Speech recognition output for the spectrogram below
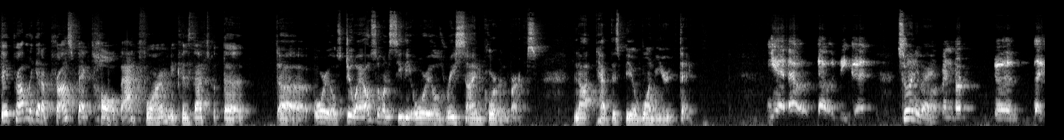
they'd probably get a prospect haul back for him because that's what the uh, Orioles do. I also want to see the Orioles re-sign Corbin Burnes, not have this be a one-year thing. Yeah, that would, that would be good. So anyway, Corbin Burnes, good like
